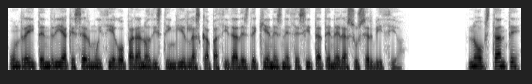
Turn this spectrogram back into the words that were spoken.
un rey tendría que ser muy ciego para no distinguir las capacidades de quienes necesita tener a su servicio. No obstante,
